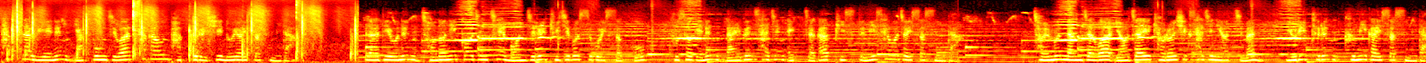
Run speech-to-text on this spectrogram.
탁자 위에는 약봉지와 차가운 밥그릇이 놓여 있었습니다. 라디오는 전원이 꺼진 채 먼지를 뒤집어 쓰고 있었고 구석에는 낡은 사진 액자가 비스듬히 세워져 있었습니다. 젊은 남자와 여자의 결혼식 사진이었지만 유리틀은 금이 가 있었습니다.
